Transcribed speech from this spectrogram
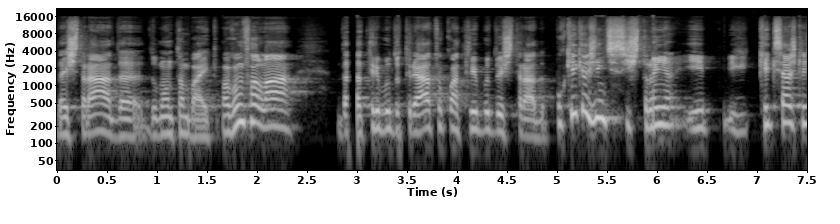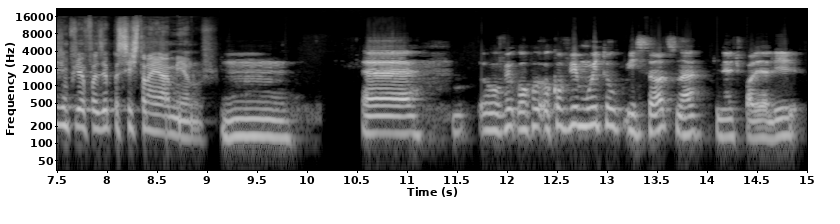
da estrada, do mountain bike. Mas vamos falar da tribo do triatlo com a tribo do estrada. Por que, que a gente se estranha e o que, que você acha que a gente podia fazer para se estranhar menos? Hum, é, eu, vi, eu, eu vi muito em Santos, né? Que nem eu te falei ali,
